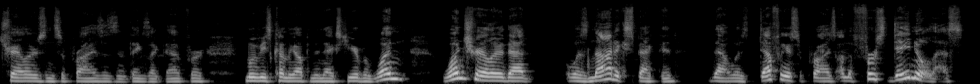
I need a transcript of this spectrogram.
trailers and surprises and things like that for movies coming up in the next year. But one one trailer that was not expected, that was definitely a surprise on the first day, no less,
